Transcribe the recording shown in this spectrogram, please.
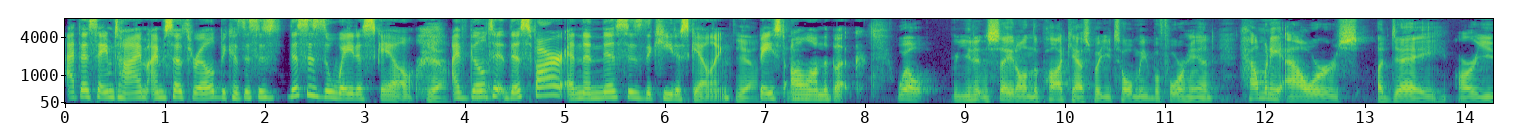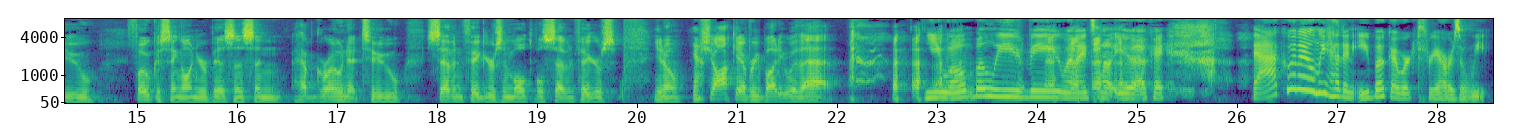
at the same time, I'm so thrilled because this is, this is the way to scale. Yeah. I've built it this far and then this is the key to scaling Yeah. based all on the book. Well, you didn't say it on the podcast, but you told me beforehand. How many hours a day are you focusing on your business and have grown it to seven figures and multiple seven figures? You know, Yeah. shock everybody with that. You won't believe me when I tell you. Okay. Back when I only had an ebook, I worked three hours a week.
